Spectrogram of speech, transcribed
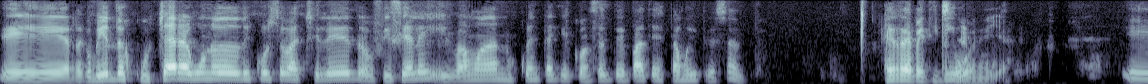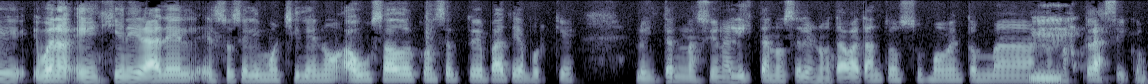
Recomiendo escuchar algunos de los discursos de Bachelet oficiales y vamos a darnos cuenta que el concepto de patria está muy presente. Es repetitivo Sí. en ella. Eh, bueno, en general el, el socialismo chileno ha usado el concepto de patria porque lo internacionalista no se le notaba tanto en sus momentos más, Mm. más clásicos.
